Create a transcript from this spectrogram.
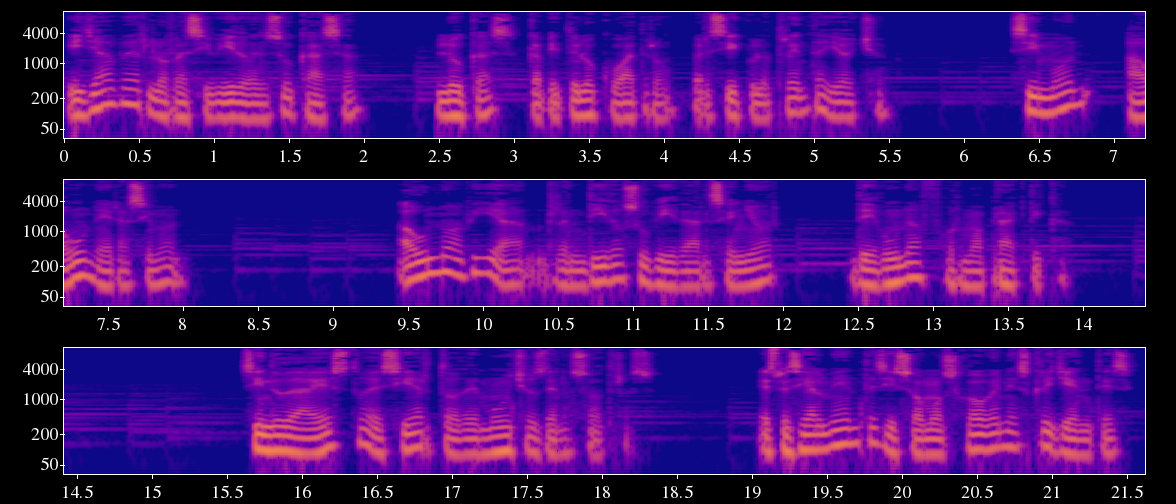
y ya haberlo recibido en su casa, Lucas capítulo 4 versículo 38, Simón aún era Simón. Aún no había rendido su vida al Señor de una forma práctica. Sin duda esto es cierto de muchos de nosotros, especialmente si somos jóvenes creyentes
